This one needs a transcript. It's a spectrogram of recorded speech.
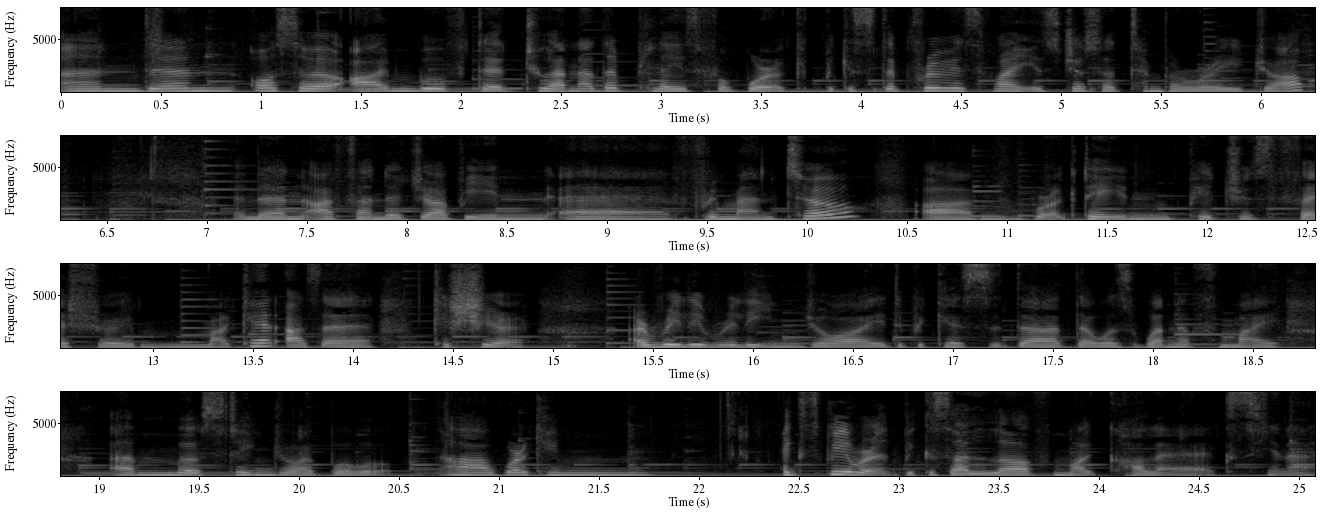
And then also I moved to another place for work because the previous one is just a temporary job. And then I found a job in uh, Fremantle, um, worked in Peaches Fishery Market as a cashier. I really, really enjoyed because that, that was one of my uh, most enjoyable uh, working experience because I love my colleagues, you know,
